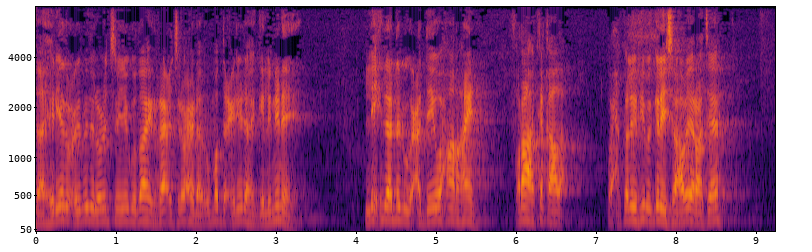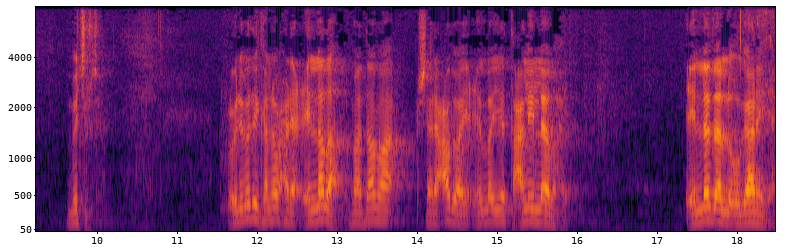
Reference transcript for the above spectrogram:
daahiriyada culimadii la odhan jiray iyagu daahirka raaci jiray waxay dhahdeen umadda cidhiidhaha gelinine. Lixdaa nebigu caddeeyey waxaan ahayn faraha ka qaada. Wax kaloo riba gelaysaa haba yaraatee? Ma jirto. Culimadii kalena waxay dhahen cillada maadaama shareecadu ay cillo iyo tacliil leedahay cilladaa la ogaanaya.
